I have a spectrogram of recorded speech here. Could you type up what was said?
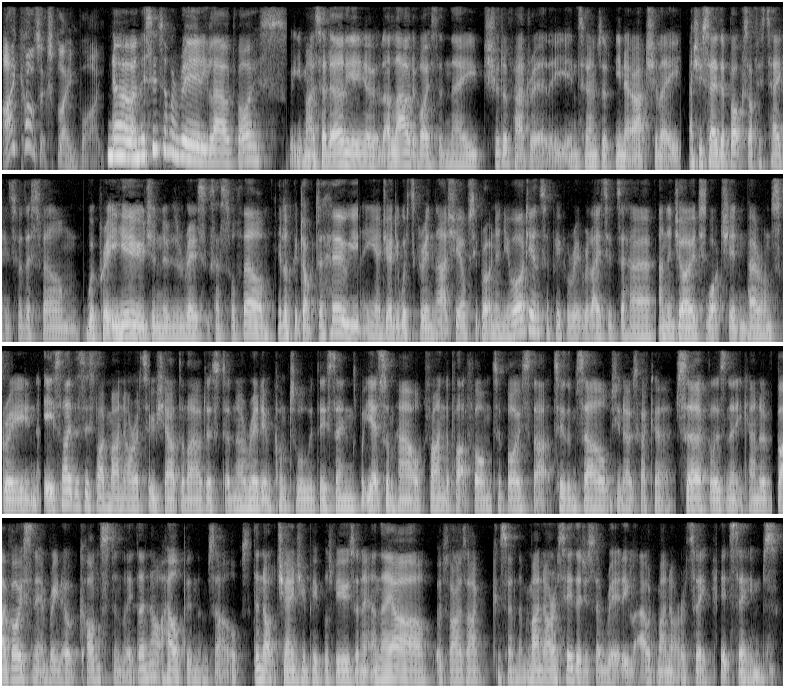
I can't explain why. No, and they seem to have a really loud voice. You might have said earlier, you know, a louder voice than they should have had, really, in terms of, you know, actually, as you say, the box office takings for this film were pretty huge and it was a really successful film. You look at Doctor Who, you, you know, Jodie Whittaker in that, she obviously brought in a new audience and people really related to her and enjoyed watching her on screen. It's like there's this like minority who shout the loudest and are really uncomfortable with these things, but yet somehow find the platform to voice that to themselves. You know, it's like a circle, isn't it? You kind of by voicing it and bringing it up constantly, they're not helping themselves. They're not changing people's views on it, and they are, as far as I'm concerned, the minority. They're just a really loud minority, it seems.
